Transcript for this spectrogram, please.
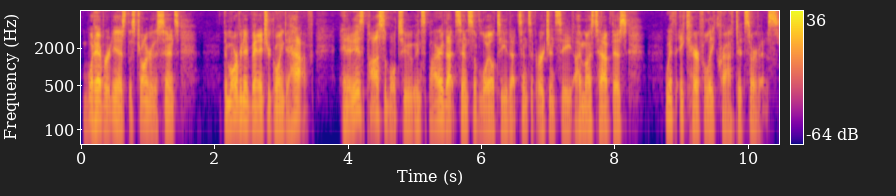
whatever it is, the stronger the sense, the more of an advantage you're going to have. And it is possible to inspire that sense of loyalty, that sense of urgency. I must have this with a carefully crafted service.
